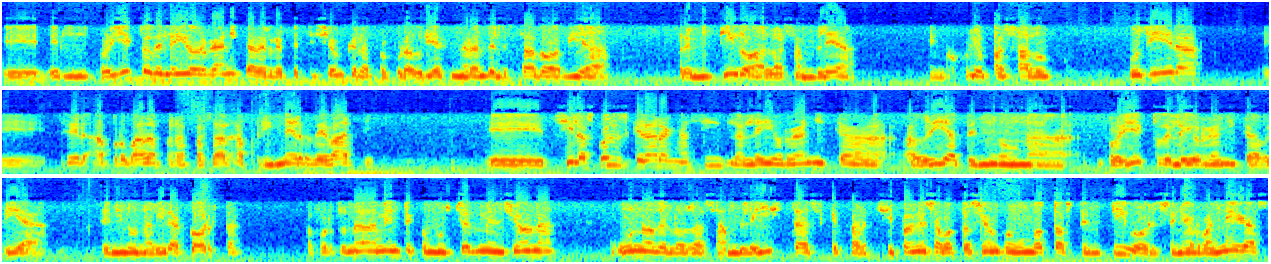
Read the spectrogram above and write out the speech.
eh, el proyecto de ley orgánica de repetición que la Procuraduría General del Estado había remitido a la Asamblea en julio pasado pudiera ser aprobada para pasar a primer debate. Eh, si las cosas quedaran así, la ley orgánica habría tenido una, proyecto de ley orgánica habría tenido una vida corta. Afortunadamente, como usted menciona, uno de los asambleístas que participó en esa votación con un voto abstentivo, el señor Vanegas,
